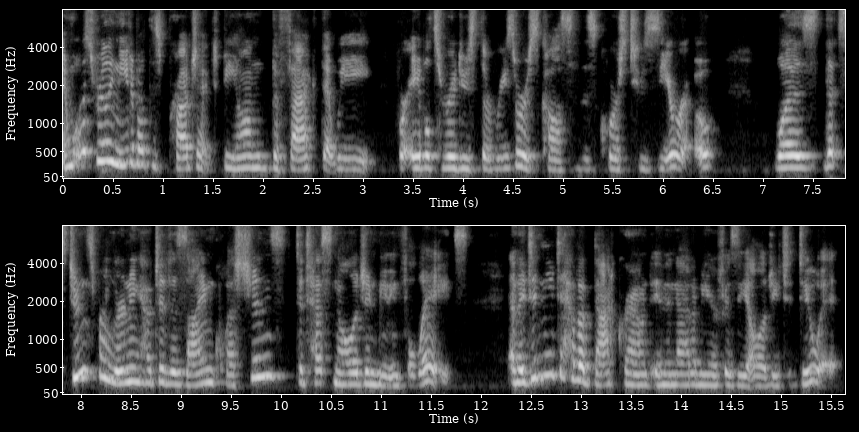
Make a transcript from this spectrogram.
And what was really neat about this project, beyond the fact that we were able to reduce the resource cost of this course to zero, was that students were learning how to design questions to test knowledge in meaningful ways. And they didn't need to have a background in anatomy or physiology to do it.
